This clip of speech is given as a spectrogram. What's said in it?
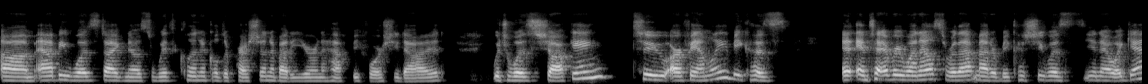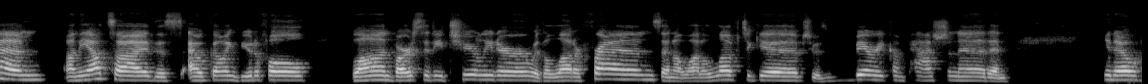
Um, Abby was diagnosed with clinical depression about a year and a half before she died, which was shocking to our family because, and, and to everyone else for that matter, because she was, you know, again, on the outside, this outgoing, beautiful, blonde varsity cheerleader with a lot of friends and a lot of love to give. She was very compassionate and you know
